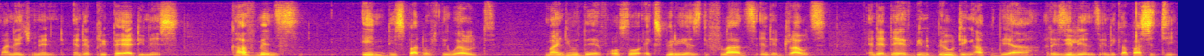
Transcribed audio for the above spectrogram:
management and a preparedness. Governments in this part of the world, mind you, they have also experienced the floods and the droughts, and they have been building up their resilience and the capacity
